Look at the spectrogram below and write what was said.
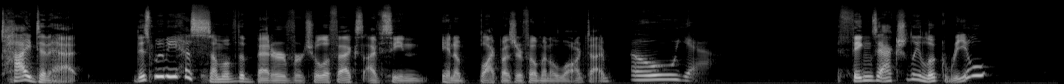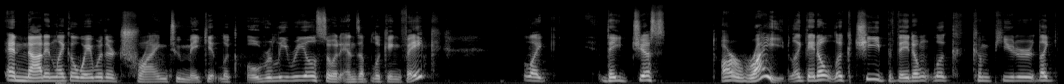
Tied to that, this movie has some of the better virtual effects I've seen in a blockbuster film in a long time. Oh, yeah. Things actually look real and not in like a way where they're trying to make it look overly real so it ends up looking fake. Like they just are right. Like they don't look cheap. They don't look computer like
